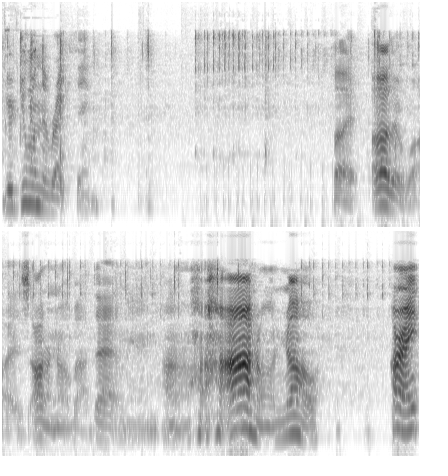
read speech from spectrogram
You're doing the right thing. But otherwise, I don't know about that, man. I don't, I don't know. Alright.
